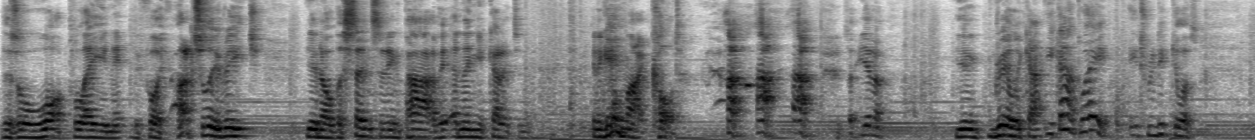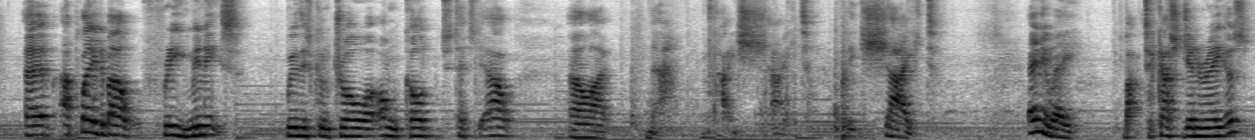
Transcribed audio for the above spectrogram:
There's a lot of play in it before you actually reach, you know, the censoring part of it, and then your character in a game like COD. so, you know, you really can't, you can't play it. It's ridiculous. Um, I played about three minutes with this controller on COD to test it out, and I'm like, nah, that's shite. It's shite. Anyway, back to cash generators.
